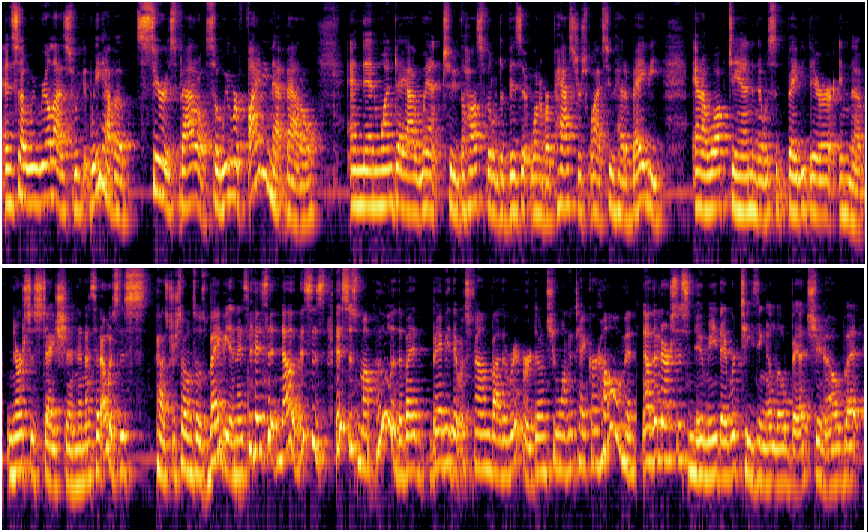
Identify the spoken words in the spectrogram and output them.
And so we realized we, we have a serious battle. So we were fighting that battle. And then one day I went to the hospital to visit one of our pastor's wives who had a baby. And I walked in and there was a baby there in the nurse's station. And I said, Oh, is this Pastor so and so's baby? And they said, No, this is this is Mapula, the ba- baby that was found by the river. Don't you want to take her home? And now the nurses knew me. They were teasing a little bit, you know, but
